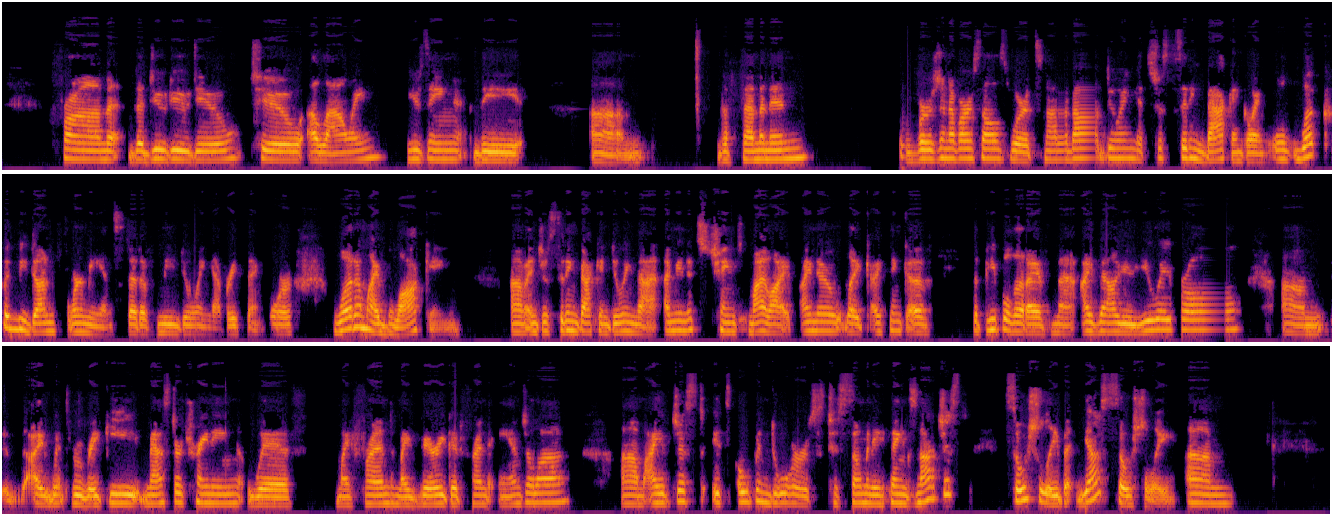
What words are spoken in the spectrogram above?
from the do, do, do to allowing using the, um, the feminine version of ourselves where it's not about doing, it's just sitting back and going, well, what could be done for me instead of me doing everything? Or what am I blocking? Um, and just sitting back and doing that. I mean, it's changed my life. I know, like, I think of the people that I've met. I value you, April. Um, I went through Reiki master training with my friend, my very good friend, Angela. Um, I've just, it's opened doors to so many things, not just socially, but yes, socially. Um,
